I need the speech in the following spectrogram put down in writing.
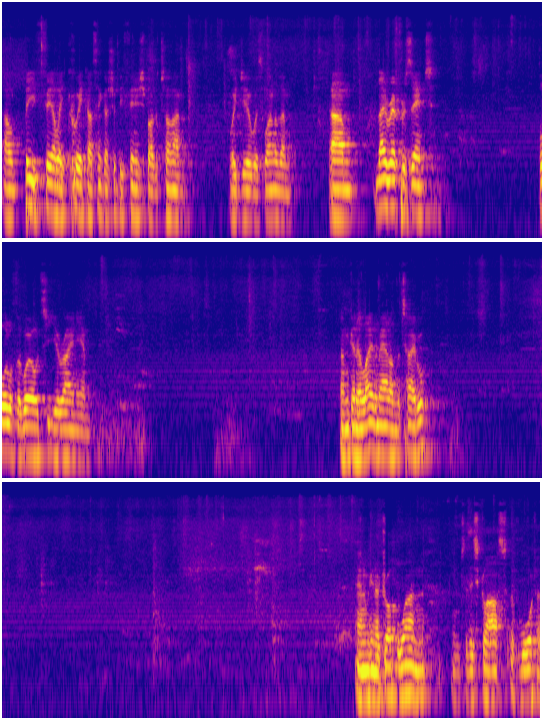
I'll be fairly quick. I think I should be finished by the time we deal with one of them. Um, they represent all of the world's uranium. I'm going to lay them out on the table. And I'm going to drop one into this glass of water.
